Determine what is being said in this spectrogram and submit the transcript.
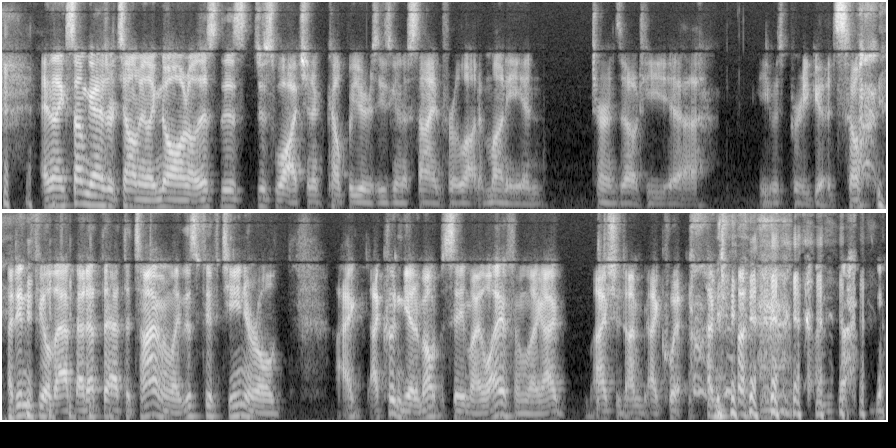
and like some guys are telling me like, no, no, this this just watch in a couple years he's going to sign for a lot of money. And turns out he uh, he was pretty good. So I didn't feel that bad at the at the time. I'm like, this 15 year old, I I couldn't get him out to save my life. I'm like, I I should I'm I quit. I'm done, I'm done,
